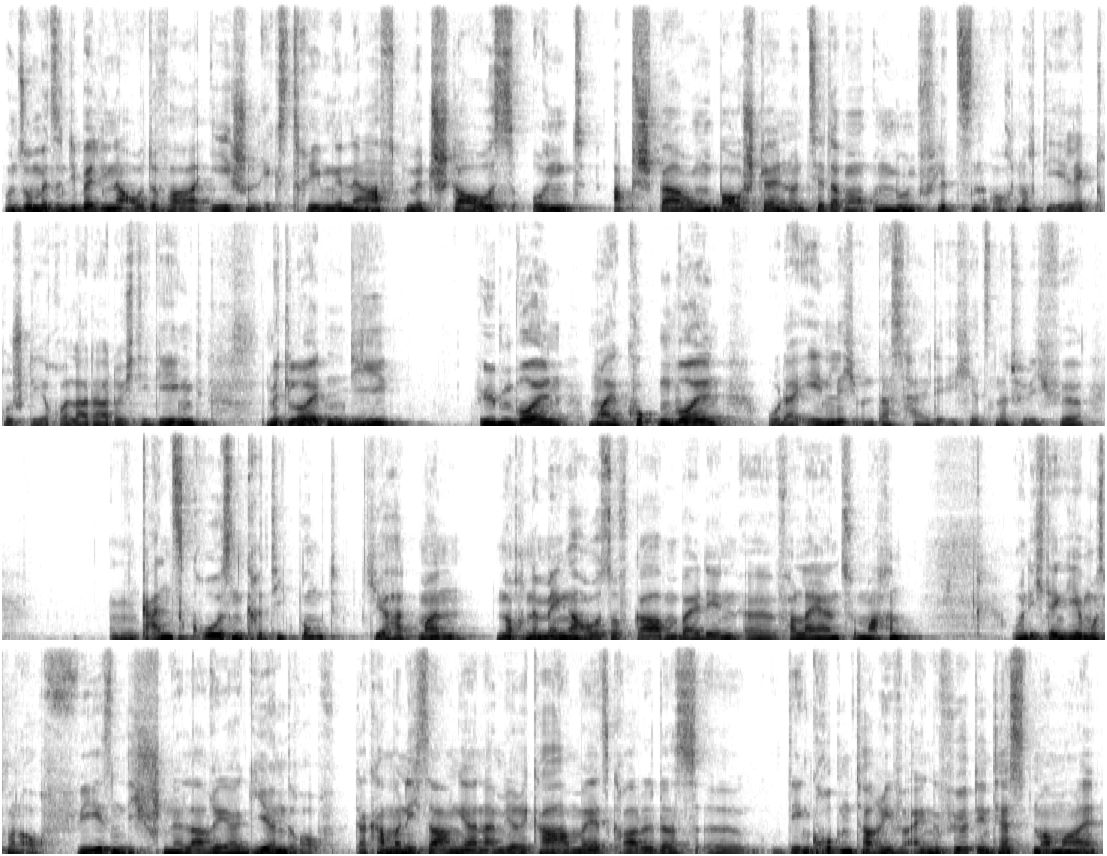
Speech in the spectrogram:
Und somit sind die Berliner Autofahrer eh schon extrem genervt mit Staus und Absperrungen, Baustellen etc. Und nun flitzen auch noch die Elektrostehroller da durch die Gegend mit Leuten, die üben wollen, mal gucken wollen oder ähnlich. Und das halte ich jetzt natürlich für einen ganz großen Kritikpunkt. Hier hat man noch eine Menge Hausaufgaben bei den äh, Verleihern zu machen. Und ich denke, hier muss man auch wesentlich schneller reagieren drauf. Da kann man nicht sagen, ja, in Amerika haben wir jetzt gerade das, äh, den Gruppentarif eingeführt, den testen wir mal.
